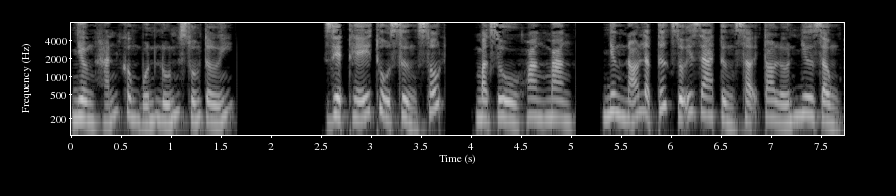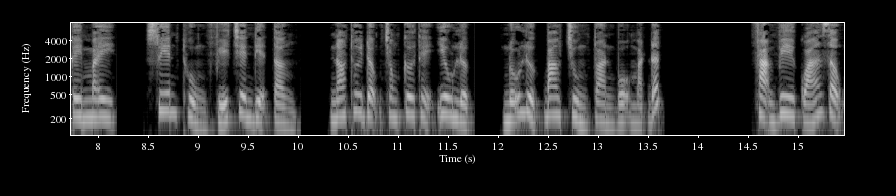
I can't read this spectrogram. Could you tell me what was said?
nhưng hắn không muốn lún xuống tới. Diệt thế thụ sửng sốt, mặc dù hoang mang, nhưng nó lập tức duỗi ra từng sợi to lớn như rồng cây mây, xuyên thủng phía trên địa tầng. Nó thôi động trong cơ thể yêu lực, nỗ lực bao trùm toàn bộ mặt đất. Phạm vi quá rộng.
